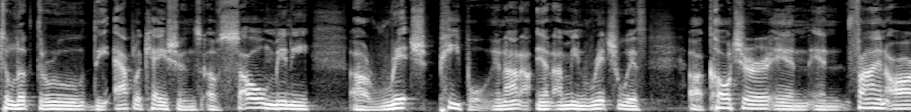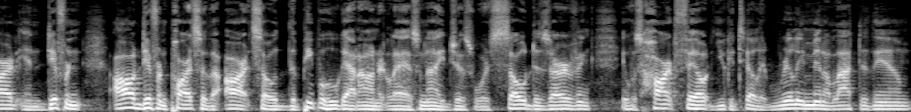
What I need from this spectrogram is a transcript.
to look through the applications of so many uh, rich people, and I and I mean rich with. Uh, culture and, and fine art and different, all different parts of the art. So the people who got honored last night just were so deserving. It was heartfelt. You could tell it really meant a lot to them.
